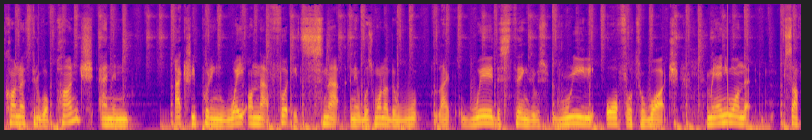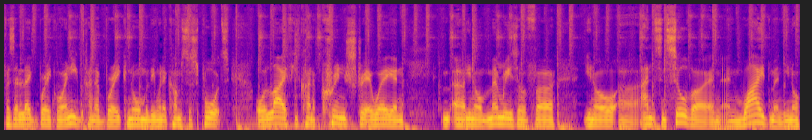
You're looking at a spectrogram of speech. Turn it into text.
Conor threw a punch and in actually putting weight on that foot, it snapped, and it was one of the like weirdest things. It was really awful to watch. I mean, anyone that suffers a leg break or any kind of break normally when it comes to sports or life, you kind of cringe straight away and. Uh, you know, memories of, uh, you know, uh, Anderson Silva and, and Weidman, you know,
